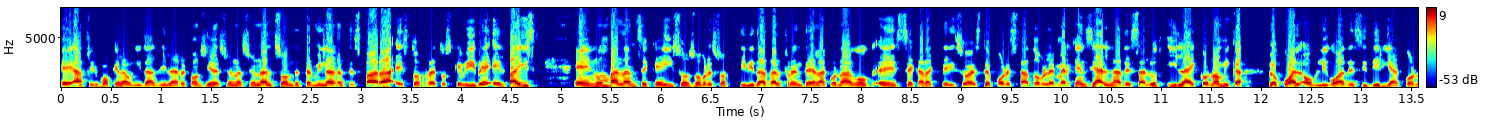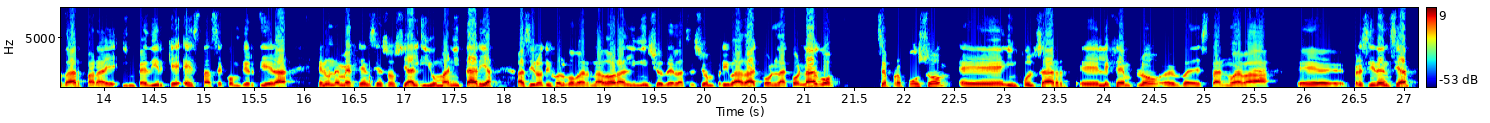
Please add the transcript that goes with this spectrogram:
eh, afirmó que la unidad y la reconciliación nacional son determinantes para estos retos que vive el país. En un balance que hizo sobre su actividad al frente de la CONAGO, eh, se caracterizó este por esta doble emergencia, la de salud y la económica, lo cual obligó a decidir y acordar para impedir que ésta se convirtiera en una emergencia social y humanitaria. Así lo dijo el gobernador al inicio de la sesión privada con la CONAGO. Se propuso eh, impulsar el ejemplo, esta nueva presidencia,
